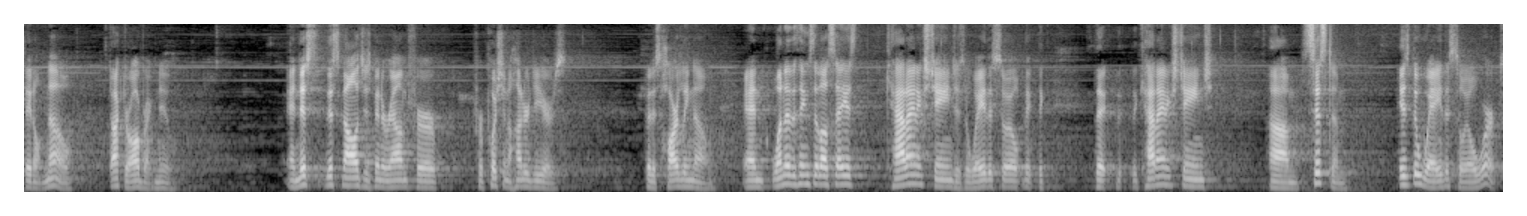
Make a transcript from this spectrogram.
they don't know. Dr. Albrecht knew. And this, this knowledge has been around for, for pushing 100 years, but it's hardly known. And one of the things that I'll say is cation exchange is the way the soil, the, the, the, the cation exchange um, system is the way the soil works.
